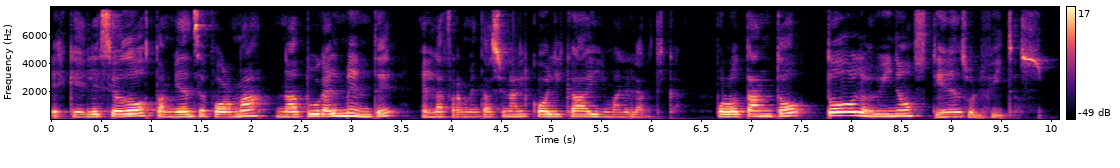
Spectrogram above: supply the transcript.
es que el SO2 también se forma naturalmente en la fermentación alcohólica y maloláctica. Por lo tanto, todos los vinos tienen sulfitos.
